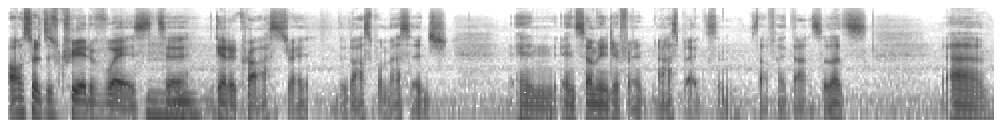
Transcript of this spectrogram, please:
all sorts of creative ways mm-hmm. to get across right the gospel message in in so many different aspects and stuff like that. So that's um,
